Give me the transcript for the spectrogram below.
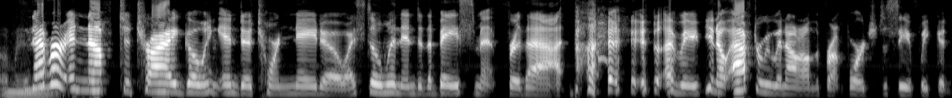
I mean, Never enough to try going into tornado. I still went into the basement for that. But I mean, you know, after we went out on the front porch to see if we could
